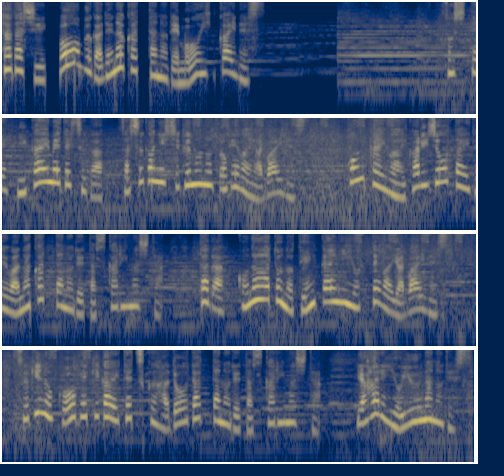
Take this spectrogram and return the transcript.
ただし、オーブが出なかったのでもう一回です。そして2回目ですが、さすがにシグモのトゲはやばいです。今回は怒り状態ではなかったので助かりました。ただ、この後の展開によってはやばいです。次の攻撃が凍てつく波動だったので助かりました。やはり余裕なのです。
